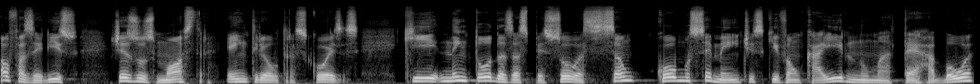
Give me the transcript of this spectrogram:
Ao fazer isso, Jesus mostra, entre outras coisas, que nem todas as pessoas são como sementes que vão cair numa terra boa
